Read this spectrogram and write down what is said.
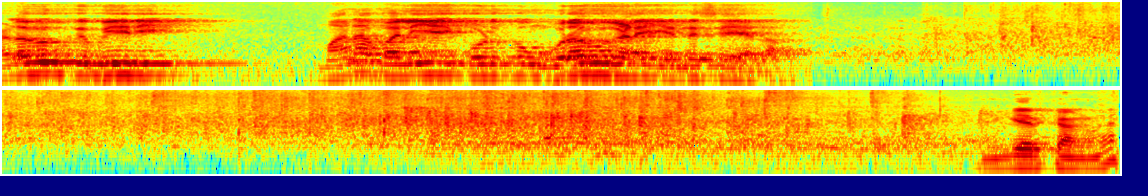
அளவுக்கு மீறி மன வலியை கொடுக்கும் உறவுகளை என்ன செய்யலாம். எங்க இருக்காங்களா?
